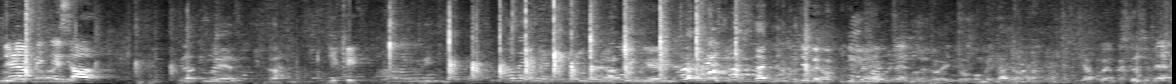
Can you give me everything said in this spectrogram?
Neobite sa! Gratulujem. Díky. Gratulujem. Ideme ho, ideme ho ometáňovať. Ďakujem, pretože viem.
